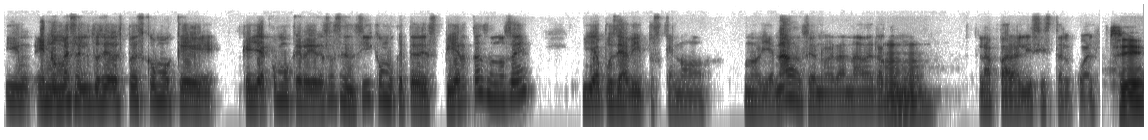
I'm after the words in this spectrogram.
Y, y no me salía. Entonces ya después como que, que ya como que regresas en sí, como que te despiertas, no sé. Y ya pues ya vi pues que no, no había nada, o sea, no era nada, era como la parálisis tal cual. Sí,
